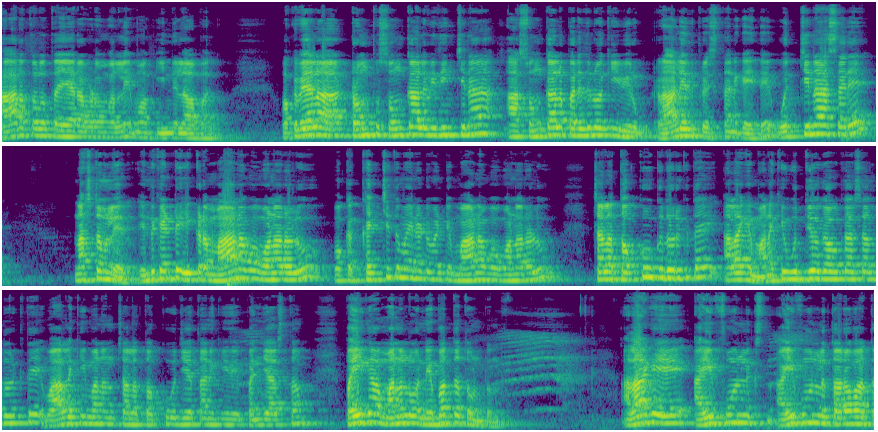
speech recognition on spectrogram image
భారత్లో తయారవ్వడం వల్లే మాకు ఇన్ని లాభాలు. ఒకవేళ ట్రంప్ సుంకాలు విధించినా ఆ సుంకాల పరిధిలోకి వీరు రాలేదు ప్రస్తుతానికైతే. వచ్చినా సరే నష్టం లేదు. ఎందుకంటే ఇక్కడ మానవ వనరులు ఒక ఖచ్చితమైనటువంటి మానవ వనరులు చాలా తక్కువకు దొరుకుతాయి. అలాగే మనకి ఉద్యోగ అవకాశాలు దొరుకుతాయి. వాళ్ళకి మనం చాలా తక్కువ జీతానికి పనిచేస్తాం. పైగా మనలో నిబద్ధత ఉంటుంది. అలాగే ఐఫోన్లు ఐఫోన్ల తర్వాత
